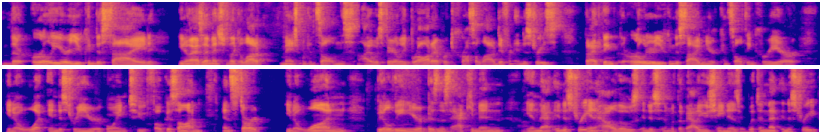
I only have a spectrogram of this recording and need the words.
the earlier you can decide you know, as I mentioned, like a lot of management consultants, I was fairly broad. I worked across a lot of different industries. But I think the earlier you can decide in your consulting career, you know, what industry you're going to focus on and start, you know, one, building your business acumen in that industry and how those industry and what the value chain is within that industry,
